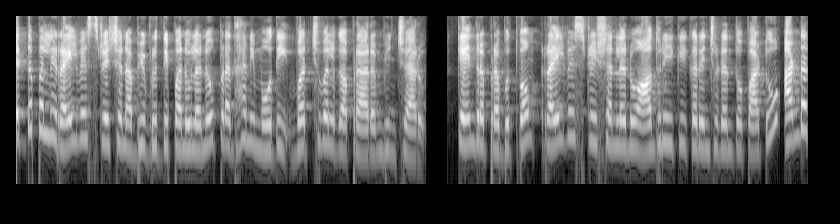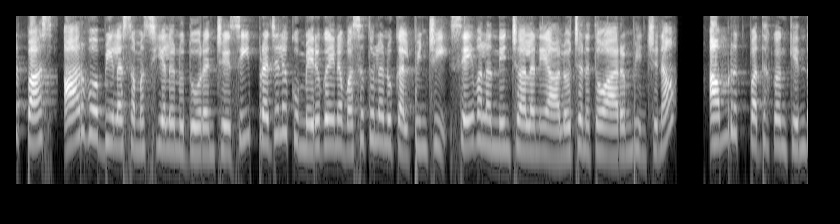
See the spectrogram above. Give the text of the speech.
పెద్దపల్లి రైల్వే స్టేషన్ అభివృద్ధి పనులను ప్రధాని మోదీ వర్చువల్గా ప్రారంభించారు. కేంద్ర ప్రభుత్వం రైల్వే స్టేషన్లను ఆధునికీకరించడంతో పాటు అండర్ పాస్ ఆర్ఓబీల సమస్యలను దూరం చేసి ప్రజలకు మెరుగైన వసతులను కల్పించి సేవలందించాలనే ఆలోచనతో ఆరంభించిన అమృత్ పథకం కింద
